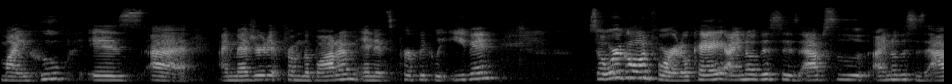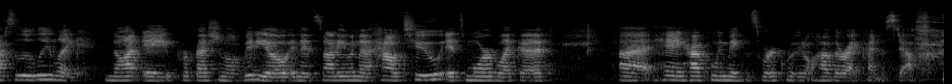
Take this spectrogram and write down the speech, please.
My hoop is, uh, I measured it from the bottom and it's perfectly even. So we're going for it, okay? I know this is absolute, I know this is absolutely like not a professional video and it's not even a how-to. It's more of like a, uh, hey, how can we make this work when we don't have the right kind of stuff?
